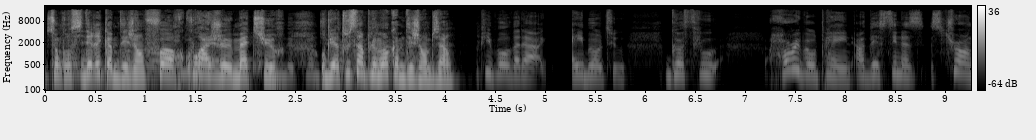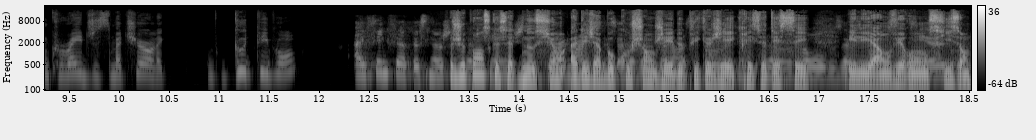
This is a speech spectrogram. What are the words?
sont considérés comme des gens forts, courageux, matures ou bien tout simplement comme des gens bien? Je pense que cette notion a déjà beaucoup changé depuis que j'ai écrit cet essai, il y a environ six ans.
